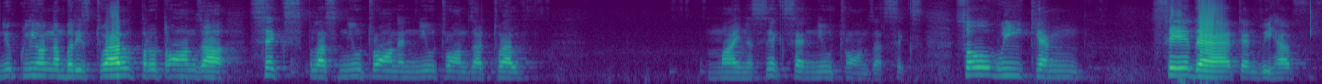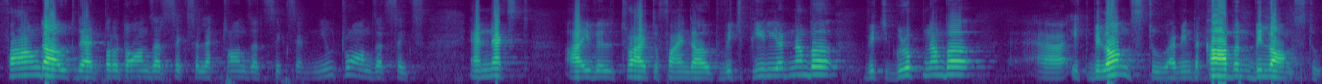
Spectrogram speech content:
Nucleon number is 12, protons are 6 plus neutron and neutrons are 12 minus 6 and neutrons are 6. So we can say that and we have found out that protons are 6, electrons are 6 and neutrons are 6. And next I will try to find out which period number, which group number uh, it belongs to, I mean the carbon belongs to.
